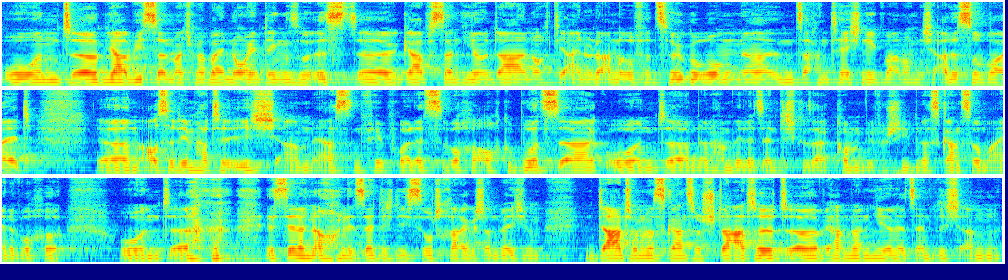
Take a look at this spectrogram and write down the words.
und äh, ja, wie es dann manchmal bei neuen Dingen so ist, äh, gab es dann hier und da noch die ein oder andere Verzögerung. Ne? In Sachen Technik war noch nicht alles so weit. Ähm, außerdem hatte ich am 1. Februar letzte Woche auch Geburtstag und ähm, dann haben wir letztendlich gesagt, komm, wir verschieben das Ganze um eine Woche und äh, ist ja dann auch letztendlich nicht so tragisch, an welchem Datum das Ganze startet. Äh, wir haben dann hier letztendlich an,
